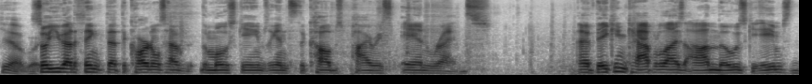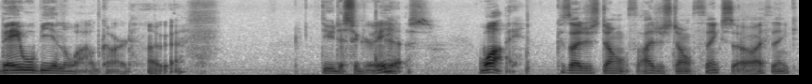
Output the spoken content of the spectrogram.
yeah, but So you got to think that the Cardinals have the most games against the Cubs, Pirates, and Reds. And if they can capitalize on those games, they will be in the wild card. okay, Do you disagree? yes, Why? because I just don't I just don't think so. I think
